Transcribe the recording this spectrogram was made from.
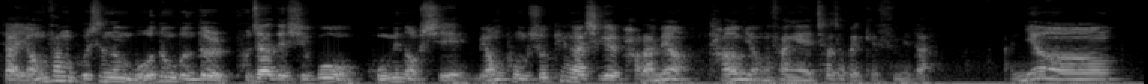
자, 영상 보시는 모든 분들 부자 되시고 고민 없이 명품 쇼핑하시길 바라며 다음 영상에 찾아뵙겠습니다. 안녕.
